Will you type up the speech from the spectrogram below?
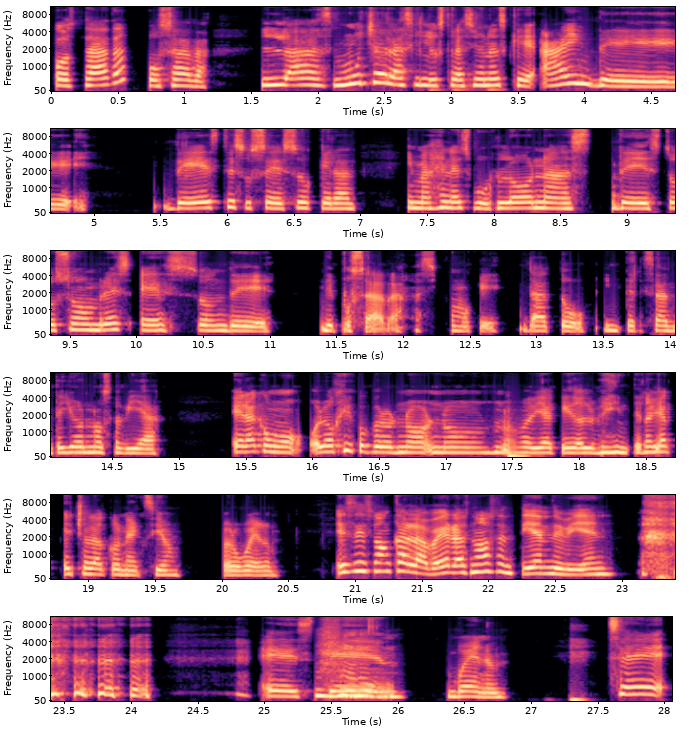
Posada. Posada. Las, muchas de las ilustraciones que hay de, de este suceso, que eran imágenes burlonas de estos hombres es, son de, de Posada, así como que dato interesante, yo no sabía, era como lógico, pero no, no, no me había caído el 20, no había hecho la conexión, pero bueno. Esas son calaveras, no se entiende bien. este, bueno, se,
